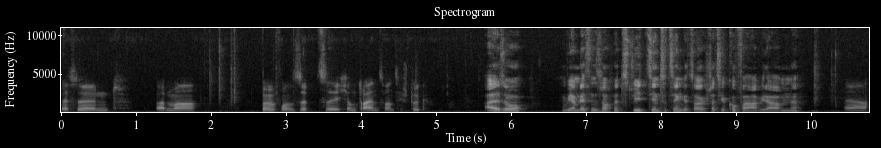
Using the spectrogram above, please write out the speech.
Es sind, warte mal, 75 und 23 Stück. Also, wir haben letztens noch mit Street 10 zu 10 gezeugt, dass wir Kupfer wieder haben, ne? Ja.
